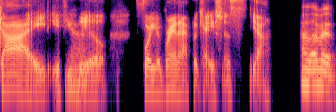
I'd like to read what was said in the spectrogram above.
guide, if you Yeah. will, for your grant applications. Yeah. I love it.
